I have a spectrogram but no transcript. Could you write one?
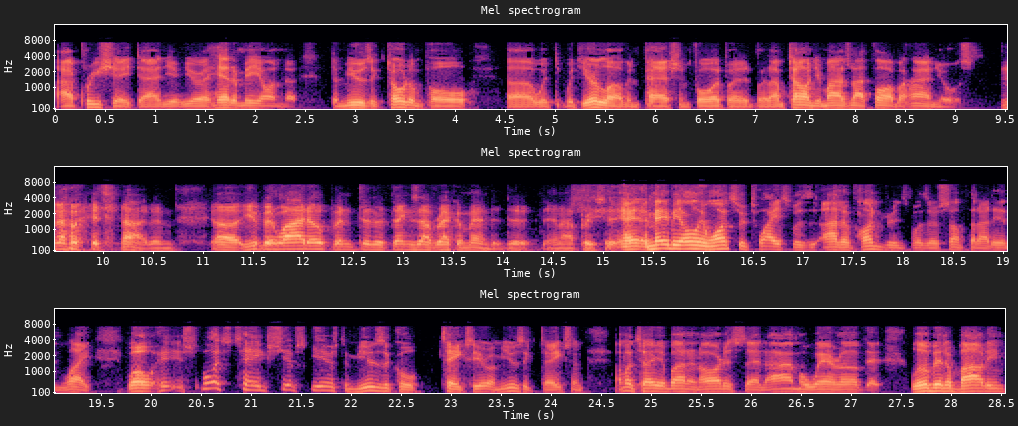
I appreciate that. You're ahead of me on the the music totem pole. Uh, with with your love and passion for it, but but I'm telling you, mine's not far behind yours. No, it's not, and uh, you've been wide open to the things I've recommended, and I appreciate it. And maybe only once or twice was out of hundreds was there something I didn't like. Well, sports takes shifts gears to musical takes here, or music takes, and I'm going to tell you about an artist that I'm aware of. That a little bit about him,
